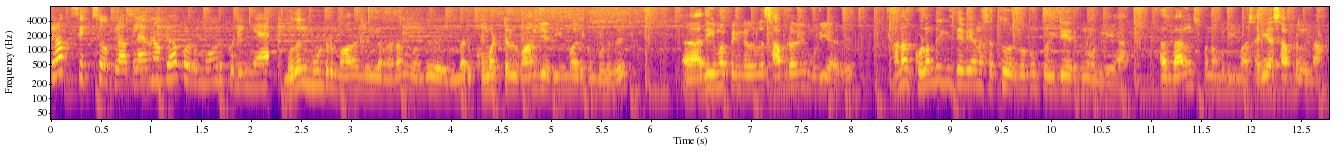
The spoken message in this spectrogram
o'clock six o'clock eleven o'clock ஒரு மோர் குடிங்க. முதல் மூன்று மாதங்களில் மேடம் வந்து இந்த மாதிரி குமட்டல் வாந்தி அதிகமாக இருக்கும் பொழுது அதிகமாக பெண்களால் சாப்பிடவே முடியாது. ஆனால் குழந்தைக்கு தேவையான சத்து ஒரு பக்கம் போயிட்டே இருக்கணும் இல்லையா? அது பேலன்ஸ் பண்ண முடியுமா? சரியாக சாப்பிடலாம்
